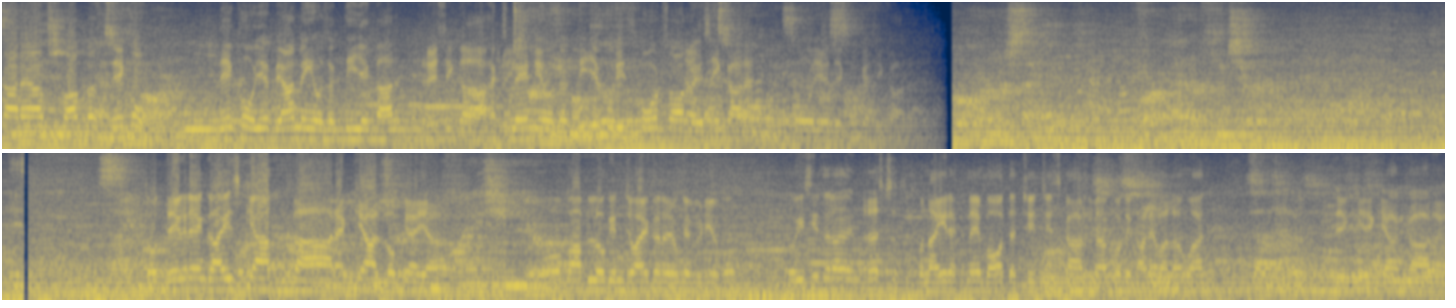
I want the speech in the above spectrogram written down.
कार है आप? आप बस देखो। देखो ये बयान नहीं हो सकती ये कार। रेसिंग का एक्सप्लेन नहीं हो सकती ये पूरी स्पोर्ट्स और रेसिंग कार है। तो ये देखो कैसी कार है। तो देख रहे हैं गाइस क्या कार है, क्या लुक है यार। तो आप लोग एंजॉय कर रहे होंगे वीडियो को। तो इसी तरह इंटरेस्ट बनाए रखने बहुत अच्छी चीज़ कार मैं आपको दिखाने वाला हूँ आज। देखिए क्या कार है।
